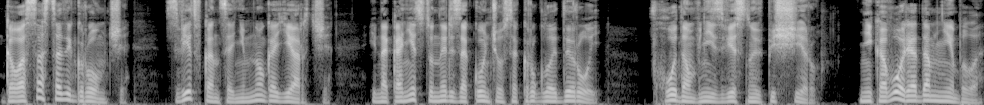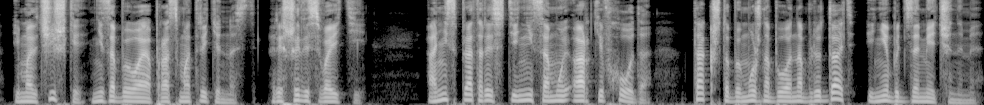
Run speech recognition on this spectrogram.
Голоса стали громче, свет в конце немного ярче, и, наконец, туннель закончился круглой дырой, входом в неизвестную пещеру. Никого рядом не было, и мальчишки, не забывая про осмотрительность, решились войти. Они спрятались в тени самой арки входа, так, чтобы можно было наблюдать и не быть замеченными.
